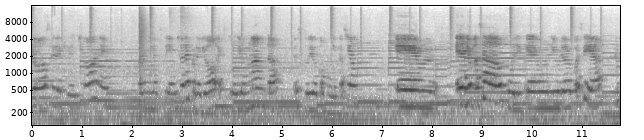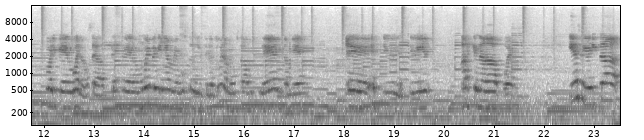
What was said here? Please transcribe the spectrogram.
yo soy de aquí de Chone, bueno, no estoy en Chone, pero yo estudio en Manta, estudio comunicación. Em, el año pasado publiqué un libro de poesía porque, bueno, o sea, desde muy pequeña me gusta la literatura, me gustaba mucho leer y también eh, escribir, escribir más que nada poemas. Y y ahorita,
